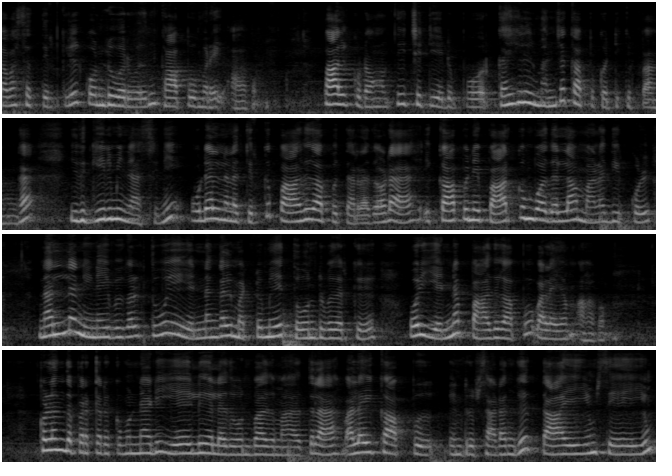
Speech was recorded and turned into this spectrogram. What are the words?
கவசத்திற்கு கொண்டு வருவதும் காப்பு முறை ஆகும். பால் குடம் தீச்சட்டி எடுப்போர் கையில் மஞ்சக்காப்பு கொட்டிக்கிருப்பாங்க இது கிருமி நாசினி. உடல் நலத்திற்கு பாதுகாப்பு தர்றதோட இக்காப்பினை பார்க்கும் போதெல்லாம் மனதிற்குள் நல்ல நினைவுகள் தூய எண்ணங்கள் மட்டுமே தோன்றுவதற்கு ஒரு எண்ண பாதுகாப்பு வளையம் ஆகும். குழந்தை பிறக்கிறதுக்கு முன்னாடி ஏழு அல்லது ஒன்பது மாதத்தில் வளைகாப்பு என்று சடங்கு தாயையும் சேயையும்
